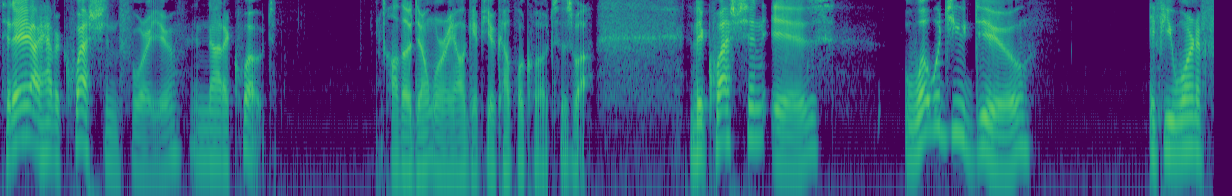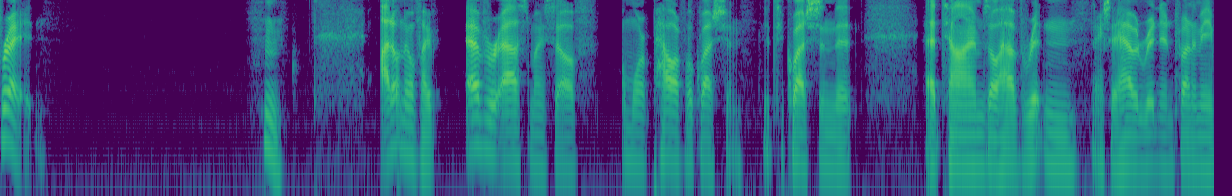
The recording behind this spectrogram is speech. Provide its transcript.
Today I have a question for you and not a quote. Although, don't worry, I'll give you a couple quotes as well. The question is What would you do if you weren't afraid? Hmm. I don't know if I've ever asked myself a more powerful question. It's a question that at times I'll have written, actually, I have it written in front of me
